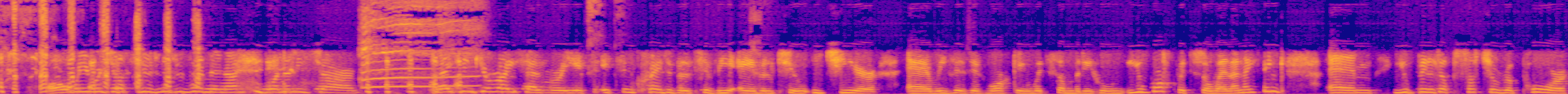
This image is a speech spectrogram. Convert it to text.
Oh, we were just two little women on one on each arm. And I think you're right, Elmarie. It's it's incredible to be able to each year uh, revisit working with somebody who you work with so well. And I think um, you build up such a rapport.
